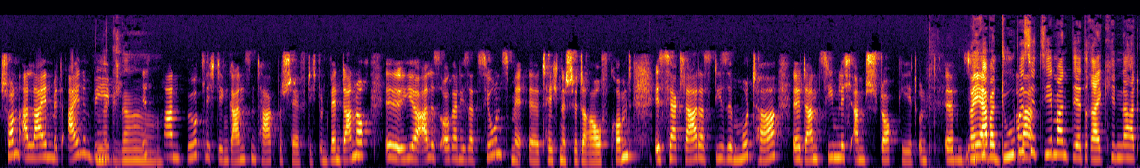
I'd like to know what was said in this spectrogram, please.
Schon allein mit einem Baby ist man wirklich den ganzen Tag beschäftigt. Und wenn dann noch äh, hier alles Organisationstechnische drauf kommt, ist ja klar, dass diese Mutter äh, dann ziemlich am Stock geht. Und, ähm, naja, aber du bist aber, jetzt jemand, der drei Kinder hat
